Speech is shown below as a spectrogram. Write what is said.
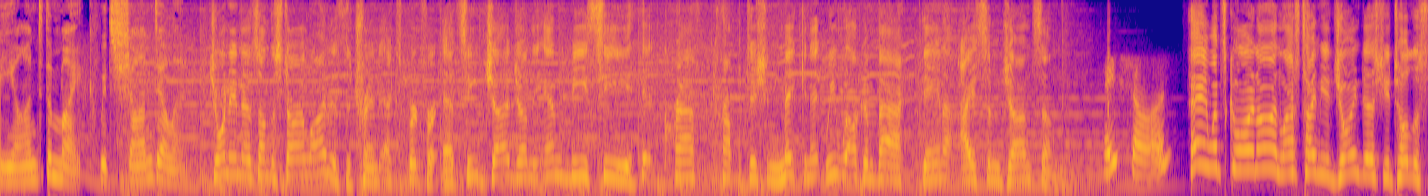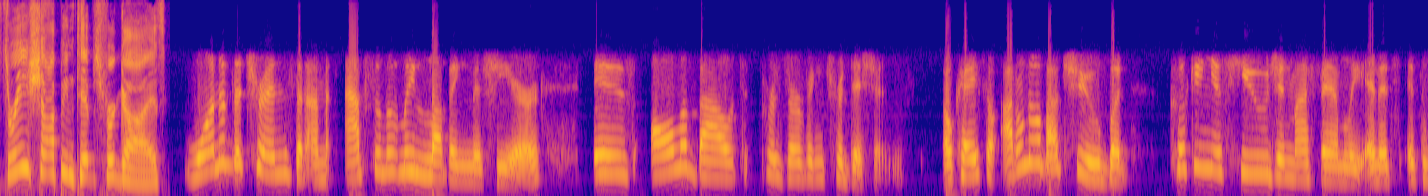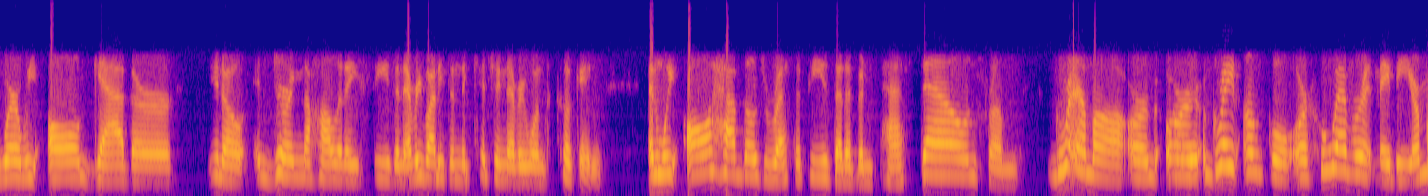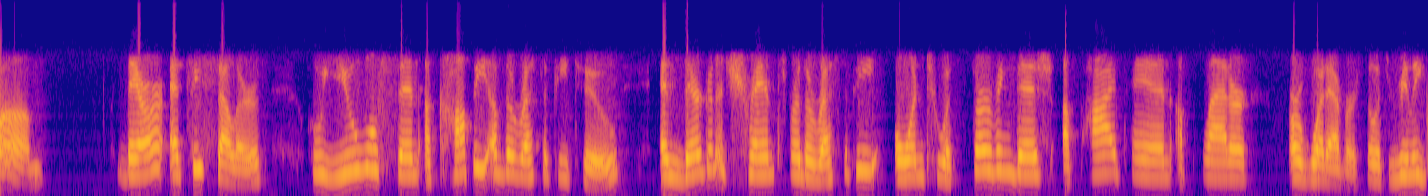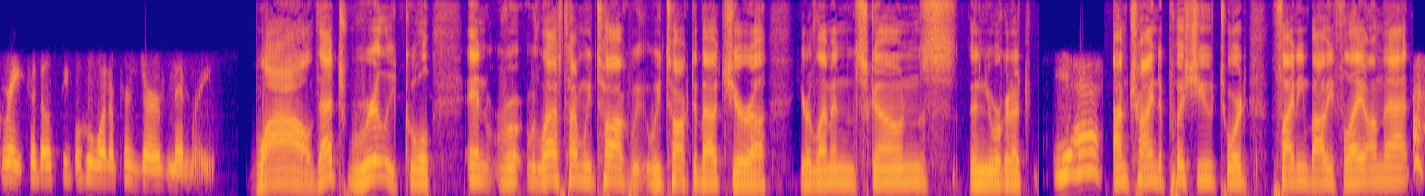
Beyond the Mic with Sean Dillon. Joining us on the star line is the trend expert for Etsy, judge on the NBC hit craft competition Making It. We welcome back Dayna Isom Johnson. Hey, Sean. Hey, what's going on? Last time you joined us, you told us three shopping tips for guys. One of the trends that I'm absolutely loving this year is all about preserving traditions. Okay, so I don't know about you, but cooking is huge in my family, and it's it's where we all gather. You know, during the holiday season, everybody's in the kitchen, everyone's cooking, and we all have those recipes that have been passed down from grandma or or great uncle or whoever it may be, your mom. There are Etsy sellers who you will send a copy of the recipe to, and they're going to transfer the recipe onto a serving dish, a pie pan, a platter, or whatever. So it's really great for those people who want to preserve memories. Wow, that's really cool. And r- last time we talked, we, we talked about your uh, your lemon scones, and you were gonna. Yes. I'm trying to push you toward fighting Bobby Flay on that.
